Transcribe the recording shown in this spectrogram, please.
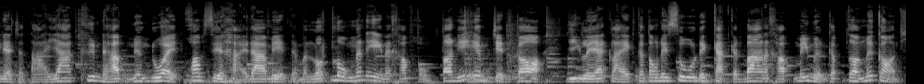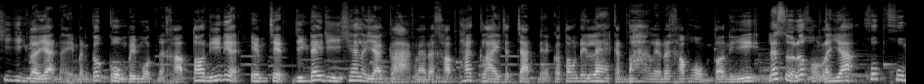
เนี่ยจะตายยากขึ้นนะครับ เนื่องด้วยความเสียหายดาเมจเนี่ยมันลดลงนั่นเองนะครับผม ตอนนี้ M7 ก็ยิงระยะไกลก็ต้องได้สู้ได้กัดกันบ้างนะครับ ไม่เหมือนกับตอนเมื่อก่อนที่ยิงระยะไหนมันก็โกงไปหมดนะครับ ตอนนี้เนี่ย M7 ยิงได้ดีแค่ระยะกลางแล้วนะครับ ถ้าไกลจะจัดเนี่ยก็ต้องได้แลกกันบ้างเลยนะครับผมตอนนี้ และส่วนเรื่องของระยะควบคุม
